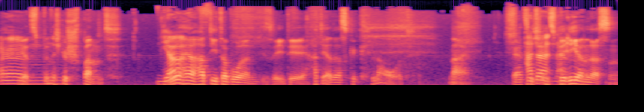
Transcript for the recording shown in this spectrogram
Ähm, Jetzt bin ich gespannt. Ja, Woher hat Dieter Bohlen diese Idee? Hat er das geklaut? Nein. Er hat, hat sich er, inspirieren nein, lassen.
